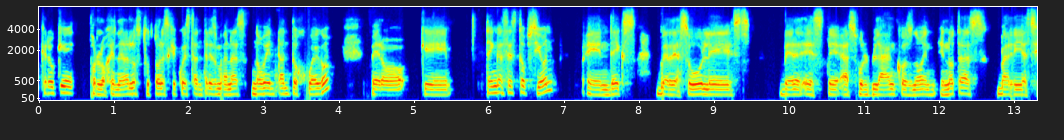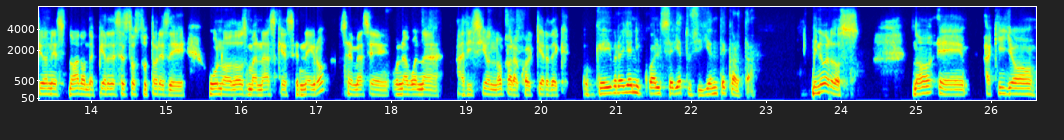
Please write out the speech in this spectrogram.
Creo que por lo general los tutores que cuestan tres manas no ven tanto juego, pero que tengas esta opción en decks verde azules, ver este azul blancos, ¿no? En, en, otras variaciones, ¿no? Donde pierdes estos tutores de uno o dos manás que es en negro, se me hace una buena adición, ¿no? Para cualquier deck. Ok, Brian, ¿y cuál sería tu siguiente carta? Mi número dos, ¿no? Eh, aquí yo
